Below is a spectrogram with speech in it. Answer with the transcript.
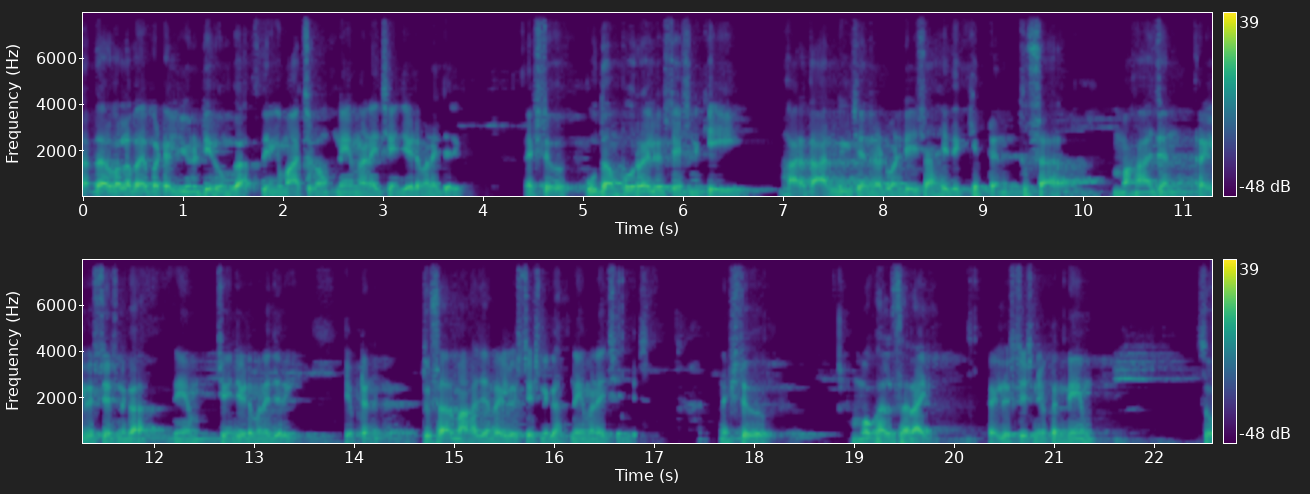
సర్దార్ వల్లభాయ్ పటేల్ యూనిటీ రూమ్గా దీనికి మార్చడం నేమ్ అనేది చేంజ్ చేయడం అనేది జరిగింది. నెక్స్ట్ ఉదంపూర్ రైల్వే స్టేషన్కి భారత ఆర్మీకి చెందినటువంటి షాహిద్ కెప్టెన్ తుషార్ మహాజన్ రైల్వే స్టేషన్గా నేమ్ చేంజ్ చేయడం అనేది జరిగింది. కెప్టెన్ తుషార్ మహాజన్ రైల్వే స్టేషన్గా నేమ్ అనేది చేంజ్ చేసింది next Mughal Sarai railway station యొక్క నేమ్ సో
